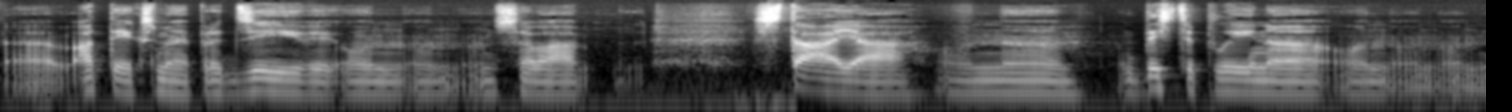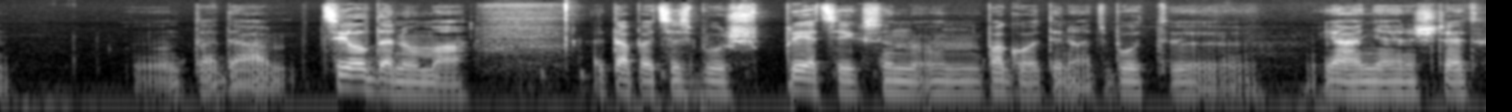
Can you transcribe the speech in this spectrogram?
attieksmē pret dzīvi un, un, un savā stājā un uh, disciplīnā un, un, un, un tādā cildenumā. Tāpēc es būšu priecīgs un, un pagodināts būt uh, Jāņa Ernštēt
